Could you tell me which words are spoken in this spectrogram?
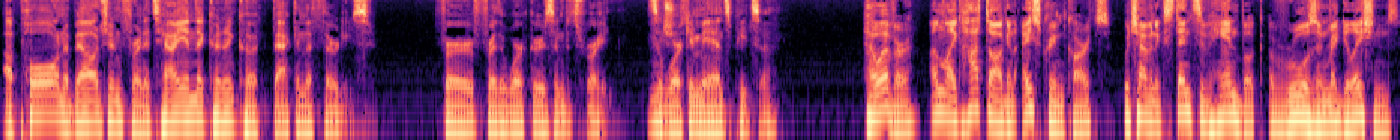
a Pole and a Belgian for an Italian that couldn't cook back in the 30s for, for the workers in Detroit. It's a working man's pizza. However, unlike hot dog and ice cream carts, which have an extensive handbook of rules and regulations,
